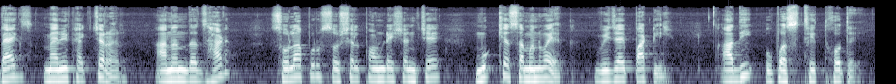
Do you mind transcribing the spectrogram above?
बॅग्स मॅन्युफॅक्चरर आनंद झाड सोलापूर सोशल फाउंडेशनचे मुख्य समन्वयक विजय पाटील आदी उपस्थित होते.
